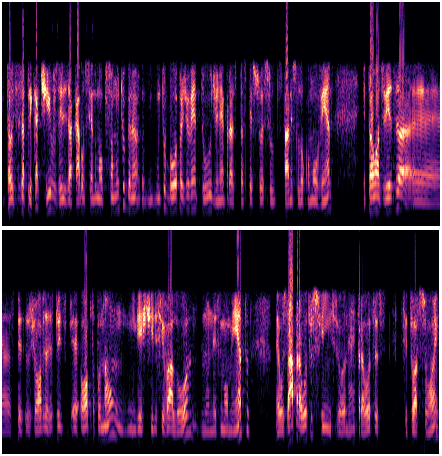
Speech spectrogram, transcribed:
Então, esses aplicativos, eles acabam sendo uma opção muito, grande, muito boa para a juventude, né, para as pessoas estarem se locomovendo então, às vezes, é, os jovens às vezes, é, optam por não investir esse valor no, nesse momento, é, usar para outros fins, ou, né, para outras situações,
